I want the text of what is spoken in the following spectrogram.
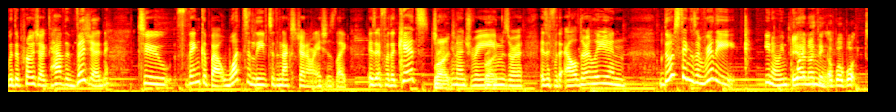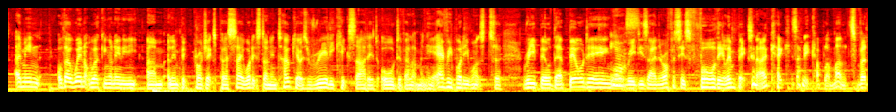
with the project have the vision to think about what to leave to the next generations. Like, is it for the kids, Right, you know, dreams, or is it for the elderly? And those things are really, you know, important. Yeah, and I think, uh, well, what I mean, although we're not working on any um, Olympic projects per se, what it's done in Tokyo has really kickstarted all development here. Everybody wants to rebuild their building Yes. or redesign their offices for the Olympics. You know, okay, it's only a couple of months, but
